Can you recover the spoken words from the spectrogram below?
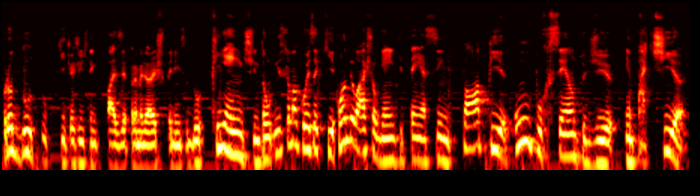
produto, o que, que a gente tem que fazer para melhorar a experiência do cliente. Então, isso é uma coisa que, quando eu acho alguém que tem, assim, top 1% de empatia,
